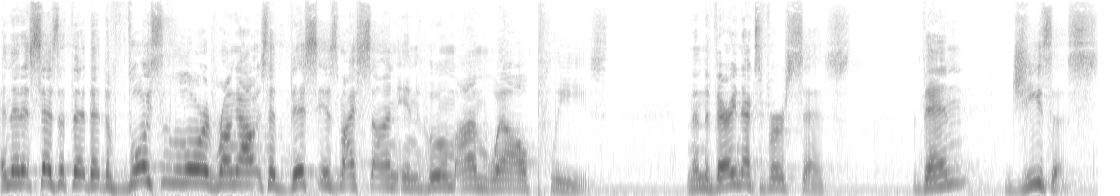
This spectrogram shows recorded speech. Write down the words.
and then it says that the, that the voice of the Lord rung out and said, This is my Son in whom I'm well pleased. And then the very next verse says, Then Jesus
